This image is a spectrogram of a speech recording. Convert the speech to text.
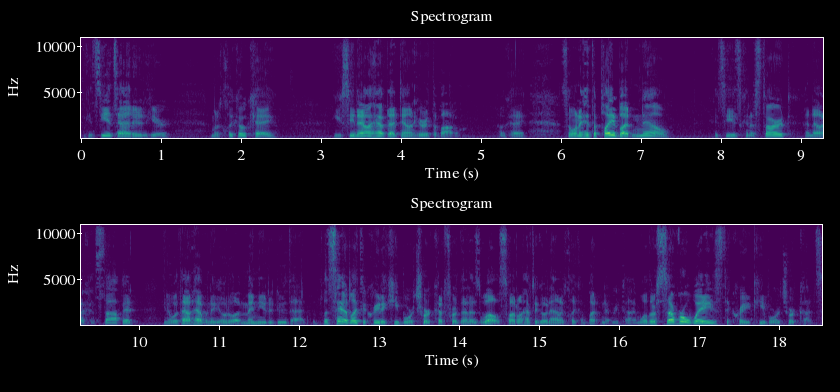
You can see it's added here. I'm going to click OK. You see now I have that down here at the bottom. Okay. So when I hit the play button now, you can see it's going to start and now I can stop it you know, without having to go to a menu to do that. Let's say I'd like to create a keyboard shortcut for that as well, so I don't have to go down and click a button every time. Well, there's several ways to create keyboard shortcuts.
